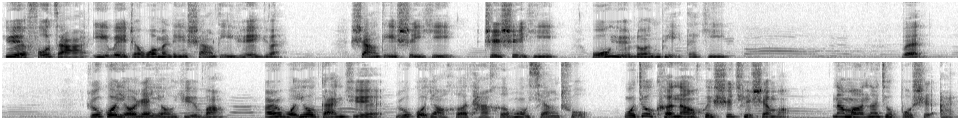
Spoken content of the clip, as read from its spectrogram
越复杂，意味着我们离上帝越远。上帝是一，只是一，无与伦比的一。问：如果有人有欲望？而我又感觉，如果要和他和睦相处，我就可能会失去什么，那么那就不是爱。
